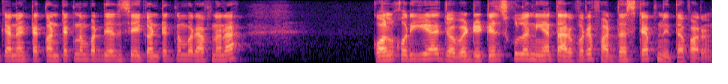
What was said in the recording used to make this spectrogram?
এখানে একটা কন্ট্যাক্ট নাম্বার দেওয়া দিচ্ছে এই কন্ট্যাক্ট নাম্বারে আপনারা কল করিয়া জবের ডিটেলসগুলো নিয়ে তারপরে ফার্দার স্টেপ নিতে পারেন।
